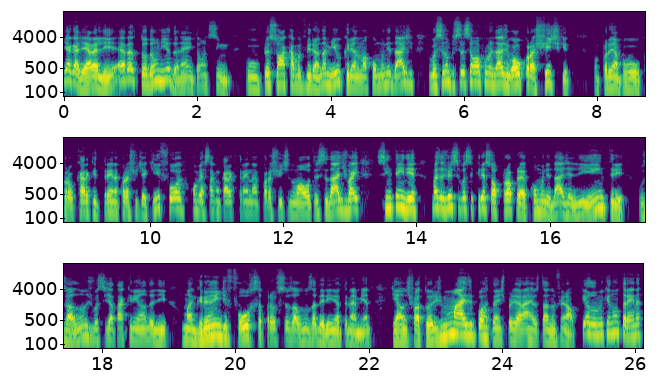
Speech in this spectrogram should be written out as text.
e a galera ali era toda unida, né? Então, assim, o pessoal acaba virando amigo, criando uma comunidade, e você não precisa ser uma comunidade igual o CrossFit, que por exemplo, o cara que treina crossfit aqui for conversar com um cara que treina crossfit numa outra cidade, vai se entender. Mas às vezes, se você cria sua própria comunidade ali entre os alunos, você já está criando ali uma grande força para os seus alunos aderirem ao treinamento, que é um dos fatores mais importantes para gerar resultado no final. Porque aluno que não treina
